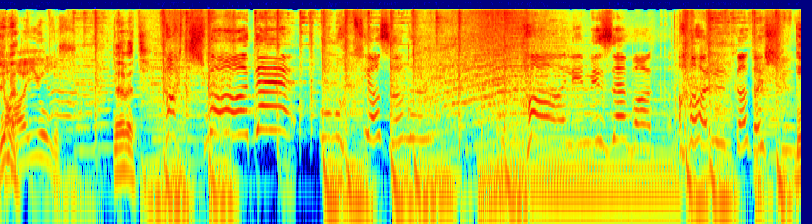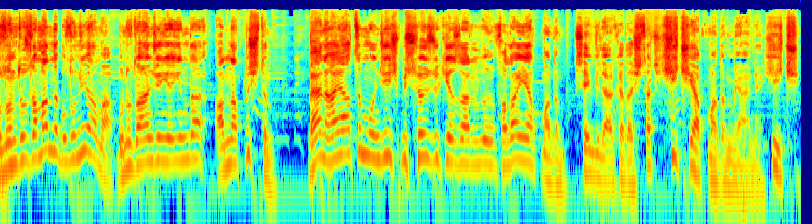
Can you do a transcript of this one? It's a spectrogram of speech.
Değil mi? Daha iyi olur. Evet. kaç vade umut yazılı Halimiz bize bak arkadaşım Bulunduğu zaman da bulunuyor ama bunu daha önce yayında anlatmıştım. Ben hayatım boyunca hiçbir sözlük yazarlığı falan yapmadım sevgili arkadaşlar. Hiç yapmadım yani hiç.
